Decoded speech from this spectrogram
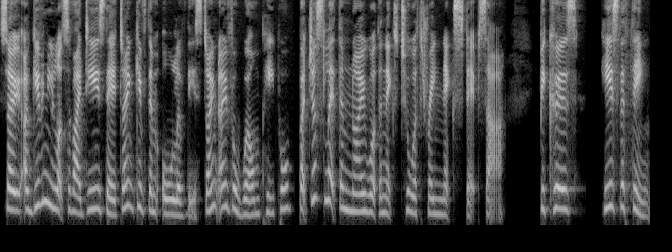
So I've given you lots of ideas there. Don't give them all of this. Don't overwhelm people, but just let them know what the next two or three next steps are. Because here's the thing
